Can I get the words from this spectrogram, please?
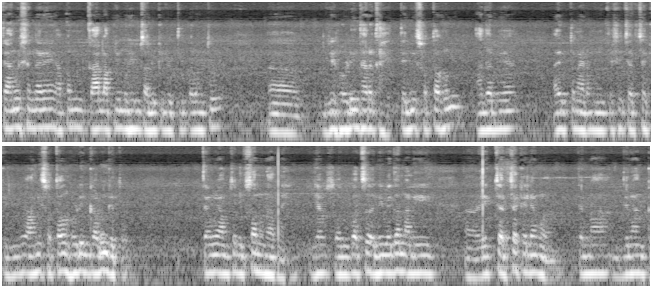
त्या अनुषंगाने आपण काल आपली मोहीम चालू केली होती परंतु जे होर्डिंगधारक आहेत त्यांनी स्वतःहून आदरणीय आयुक्त मॅडम तशी चर्चा केली व आम्ही स्वतःहून होर्डिंग काढून घेतो. त्यामुळे आमचं नुकसान होणार नाही. या स्वरूपाचं निवेदन आणि एक चर्चा केल्यामुळं त्यांना दिनांक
